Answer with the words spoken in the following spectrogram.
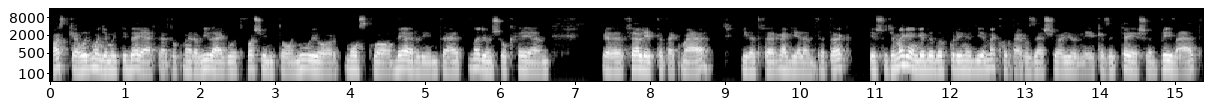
azt kell, hogy mondjam, hogy ti bejártátok már a világot, Washington, New York, Moszkva, Berlin, tehát nagyon sok helyen eh, felléptetek már, illetve megjelentetek, és hogyha megengeded, akkor én egy ilyen meghatározással jönnék, ez egy teljesen privát,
